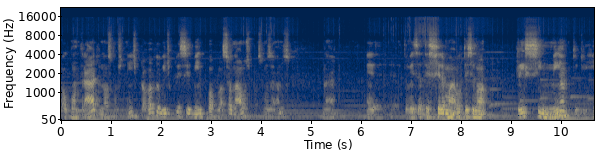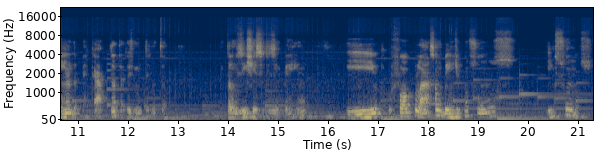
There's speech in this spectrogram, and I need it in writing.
ao contrário do nosso continente, provavelmente um crescimento populacional nos próximos anos, né? É, talvez a terceira, o terceiro maior crescimento de renda per capita até 2030. Então existe esse desempenho e o foco lá são bens de consumos e insumos.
